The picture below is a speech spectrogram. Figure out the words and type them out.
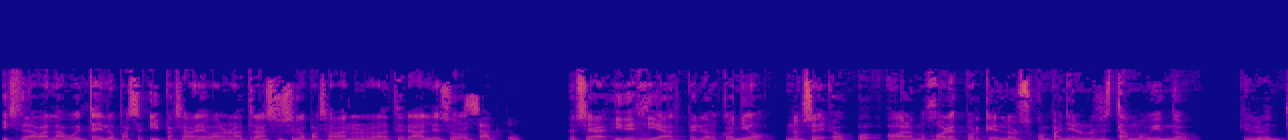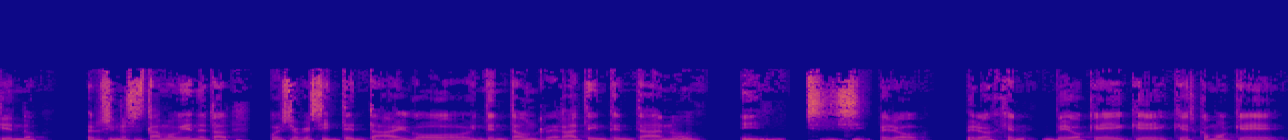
y se daban la vuelta y lo pas- y pasaban el balón atrás o se lo pasaban a los laterales o Exacto. o sea y decías pero coño no sé o, o- o a lo mejor es porque los compañeros no se están moviendo que lo entiendo pero si no se está moviendo y tal pues yo que sé intenta algo intenta un regate intenta no y sí, sí, pero pero es que veo que, que, que es como que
